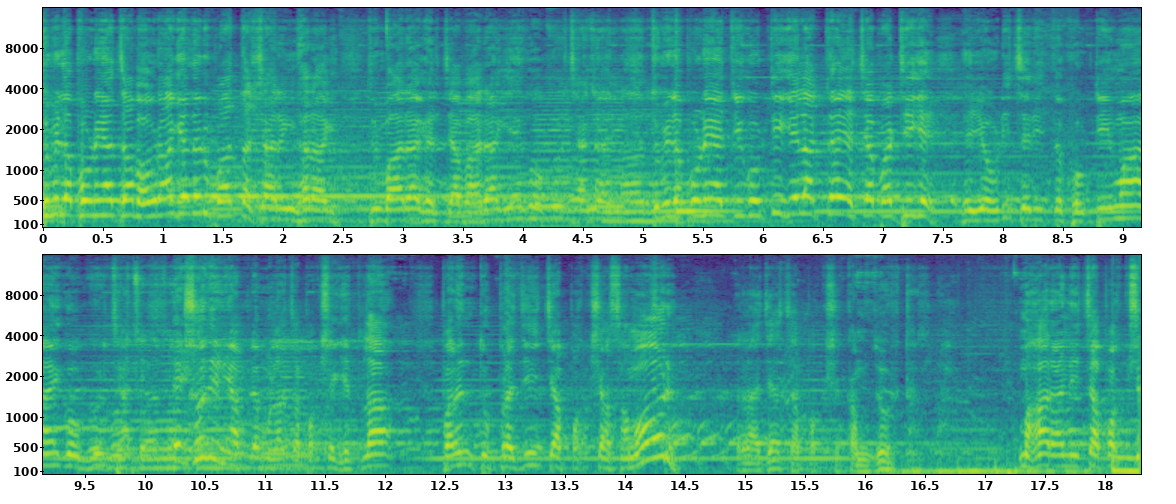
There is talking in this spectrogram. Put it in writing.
तुम्ही लपवण्याचा भवरा घे रूपात तशा रंगधरा घे. तुम्ही बारा घरच्या बारा घे गोकुळच्या नारी तुम्ही लपवण्याची गोटी घे लागतं याच्या पाठी घे. हे एवढी चरित्र खोटी माय गोकुळच्या यशोदेने आपल्या मुलाचा पक्ष घेतला. परंतु प्रजेच्या पक्षासमोर राजाचा पक्ष कमजोर ठरला. महाराणीचा पक्ष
